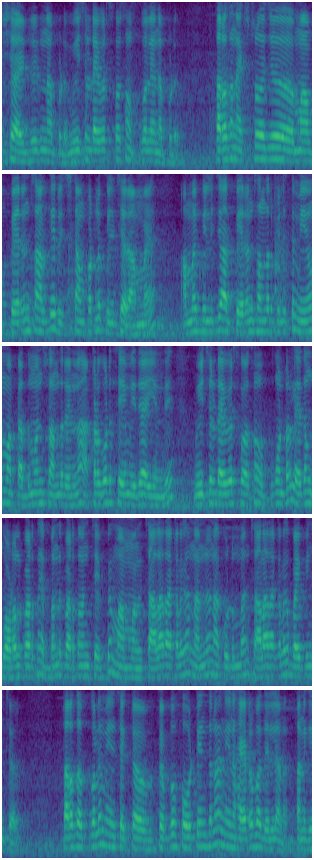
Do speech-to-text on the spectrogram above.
ఇష్యూ అడిగినప్పుడు మ్యూచువల్ డైవర్స్ కోసం ఒప్పుకోలేనప్పుడు. తర్వాత నెక్స్ట్ రోజు మా పేరెంట్స్ వాళ్ళకి రిచ్ కంఫర్ట్లో పిలిచారు అమ్మాయి. అమ్మాయి పిలిచి వాళ్ళ పేరెంట్స్ అందరు పిలిస్తే మేము మా పెద్ద మనుషులు అందరూ వెళ్ళినా అక్కడ కూడా సేమ్ ఇదే అయ్యింది. మ్యూచువల్ డైవర్స్ కోసం ఒప్పుకుంటారు లేదా గొడవలు పెడతాం ఇబ్బంది పెడతామని చెప్పి మమ్మల్ని చాలా రకాలుగా నన్ను నా కుటుంబాన్ని చాలా రకాలుగా భయపించారు. తర్వాత ఒప్పుకోలే మేము సెక్టర్ ఫిబ్రవరి ఫోర్టీన్త్న నేను హైదరాబాద్ వెళ్ళాను. తనకి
